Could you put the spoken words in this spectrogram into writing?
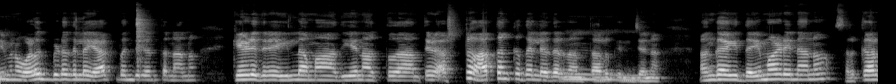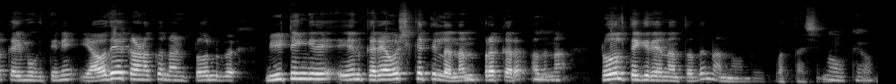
ನಿಮ್ಮನ್ನ ಒಳಗೆ ಬಿಡೋದಿಲ್ಲ ಯಾಕೆ ಬಂದಿರಿ ಅಂತ ನಾನು ಕೇಳಿದರೆ ಇಲ್ಲಮ್ಮ ಅದು ಏನಾಗ್ತದ ಅಂತೇಳಿ ಅಷ್ಟು ಆತಂಕದಲ್ಲಿ ಅದರ ನನ್ನ ತಾಲೂಕಿನ ಜನ. ಹಂಗಾಗಿ ದಯಮಾಡಿ ನಾನು ಸರ್ಕಾರ ಕೈ ಮುಗಿತೀನಿ. ಯಾವುದೇ ಕಾರಣಕ್ಕೂ ನಾನು ಟೋಲ್ ಮೀಟಿಂಗ್ ಏನು ಕರೆಯೋ ಅವಶ್ಯಕತೆ ಇಲ್ಲ ನನ್ನ ಪ್ರಕಾರ. ಅದನ್ನು ಟೋಲ್ ತೆಗಿರಿ ಅನ್ನೋಂಥದ್ದು ನನ್ನ ಒಂದು ಒತ್ತಾಸೆ ಓಕೆ ಓಕೆ.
